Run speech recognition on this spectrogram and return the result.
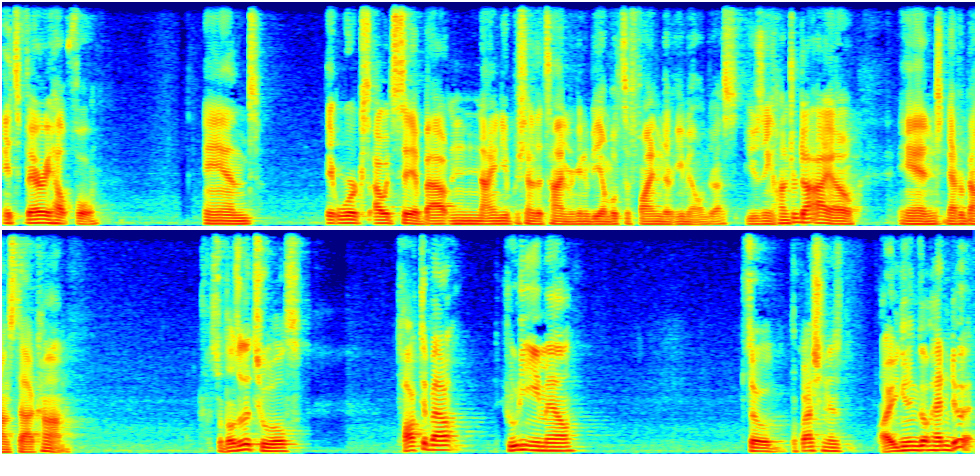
it's very helpful. And it works, I would say, about 90% of the time, you're going to be able to find their email address using hunter.io and neverbounce.com. So, those are the tools. Talked about who to email. So, the question is are you going to go ahead and do it?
